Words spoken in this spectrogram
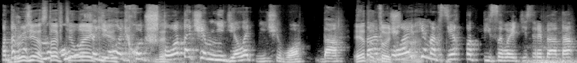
Потому Друзья, что, ну, ставьте лайки. делать хоть да. что-то, чем не делать ничего. Да. Это ставьте точно. лайки, на всех подписывайтесь, ребята.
